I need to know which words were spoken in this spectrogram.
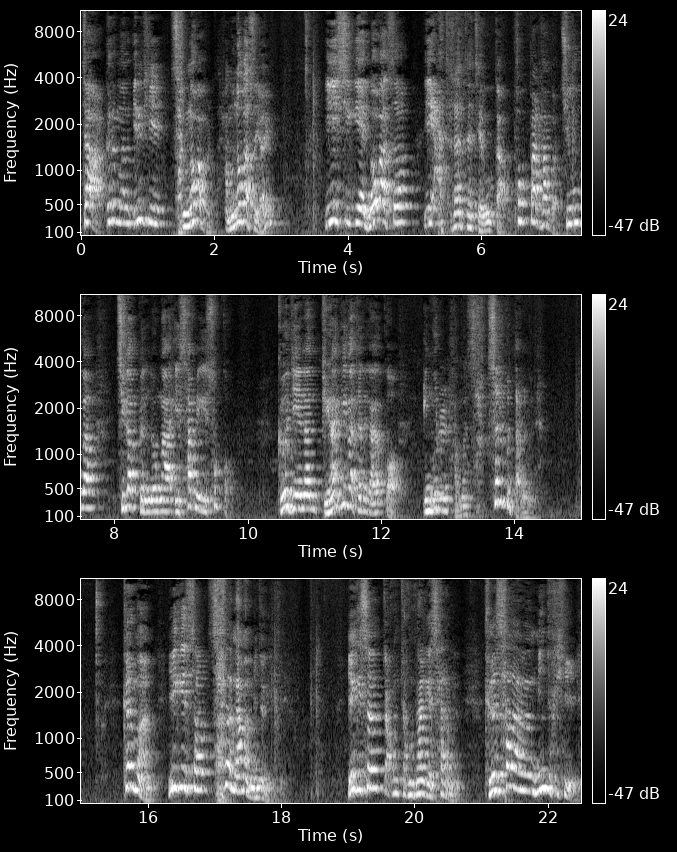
자, 그러면 이렇게 싹 녹아버렸다. 한번 녹았어요. 이 시기에 녹아서 이 아틀란트 제국가 폭발하고 지구가 지각 변동과 이 삼익이 솟고 그 뒤에는 빙하기가 들어가고 인구를 한번 싹 썰었다는 거다. 그러면 여기서 살아남은 민족이 있지. 여기서 조금 조금하게 살아남은 그 살아남은 민족이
